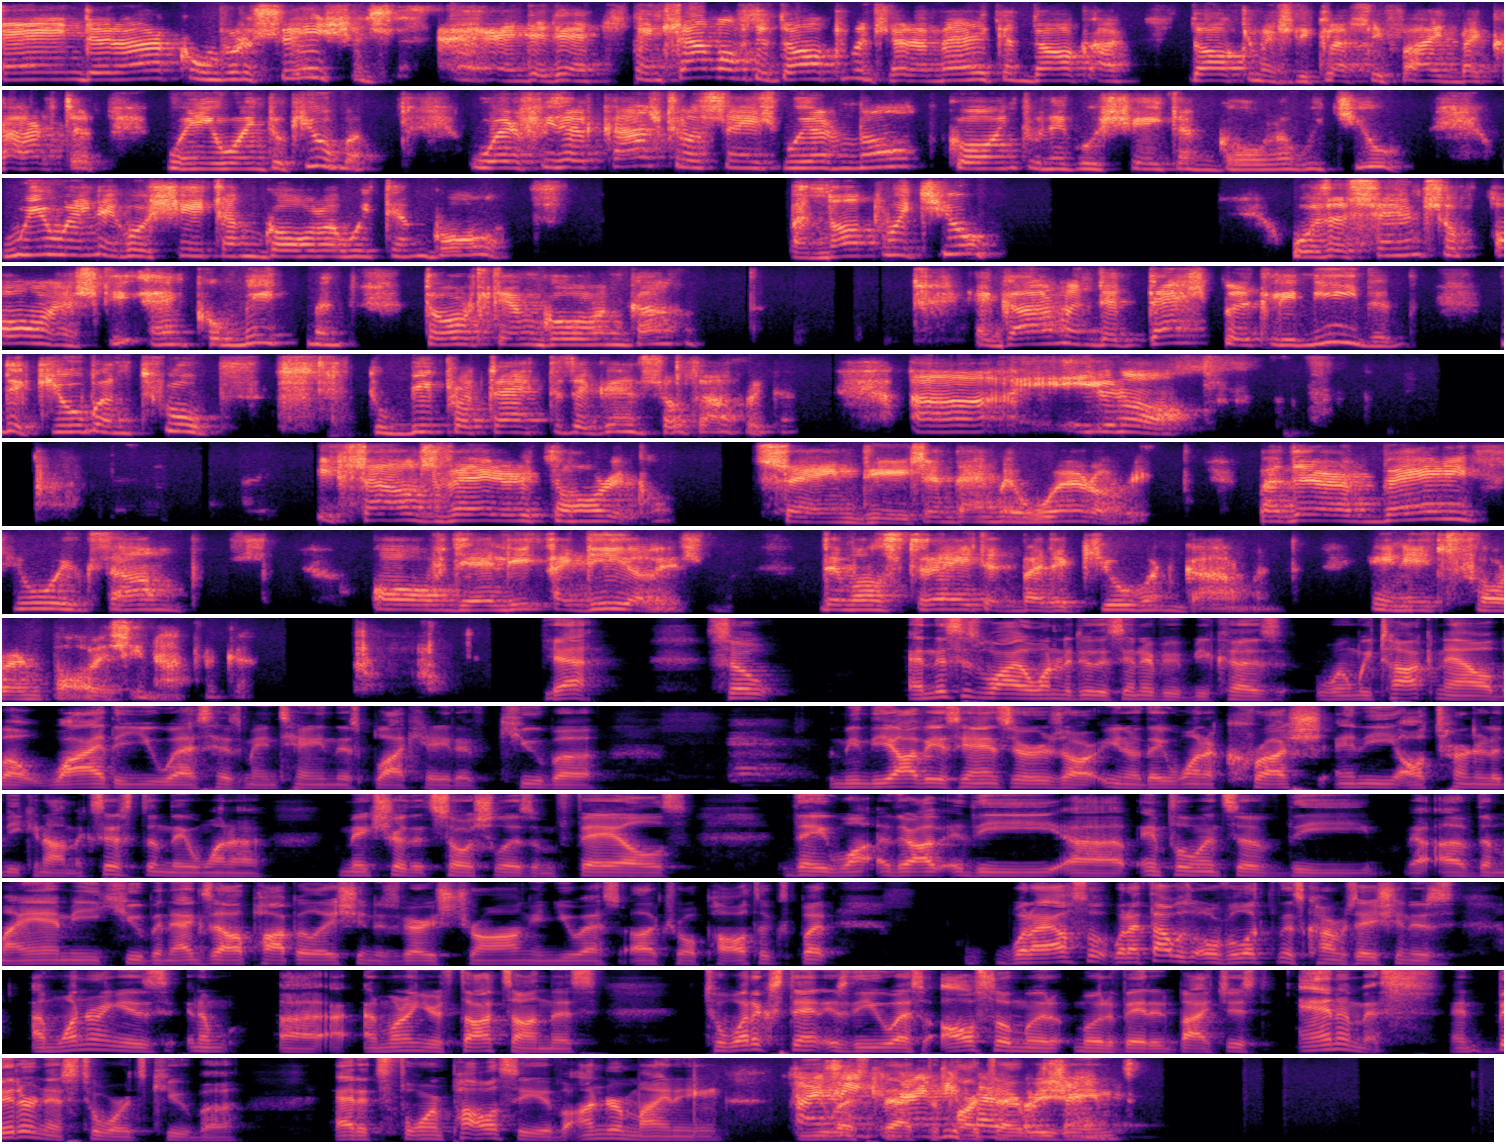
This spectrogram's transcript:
And there are conversations, and, and some of the documents are American doc, uh, documents declassified by Carter when he went to Cuba, where Fidel Castro says, We are not going to negotiate Angola with you. We will negotiate Angola with Angolans, but not with you with a sense of honesty and commitment toward the Angolan government a government that desperately needed the Cuban troops to be protected against South Africa. Uh, you know, it sounds very rhetorical saying this, and I'm aware of it, but there are very few examples of the idealism demonstrated by the Cuban government in its foreign policy in Africa. Yeah. So and this is why I wanted to do this interview because when we talk now about why the U.S. has maintained this blockade of Cuba, I mean, the obvious answers are, you know, they want to crush any alternative economic system. They want to make sure that socialism fails. They want the uh, influence of the of the Miami Cuban exile population is very strong in U.S. electoral politics. But what I also what I thought was overlooked in this conversation is I'm wondering is and I'm uh, I'm wondering your thoughts on this. To what extent is the U.S. also mo- motivated by just animus and bitterness towards Cuba at its foreign policy of undermining the U.S. backed apartheid regime?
